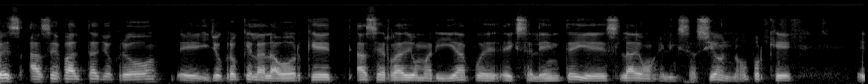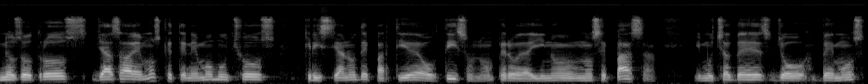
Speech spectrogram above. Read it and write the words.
pues hace falta, yo creo, eh, y yo creo que la labor que hace Radio María, pues excelente, y es la evangelización, ¿no? Porque nosotros ya sabemos que tenemos muchos cristianos de partida de bautizo, ¿no? Pero de ahí no, no se pasa y muchas veces yo vemos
